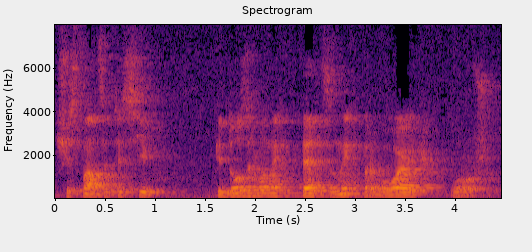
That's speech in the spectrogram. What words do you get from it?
16 осіб підозрюваних, 5 з них перебувають у розшуку.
